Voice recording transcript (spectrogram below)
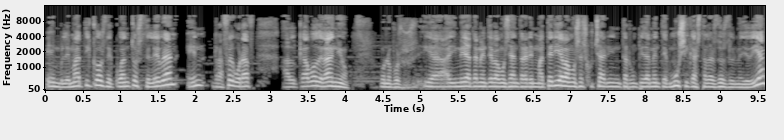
emblemáticos de cuantos celebran en Rafael Guaraf al cabo del año. Bueno, pues ya inmediatamente vamos a entrar en materia, vamos a escuchar ininterrumpidamente música hasta las 2 del mediodía,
